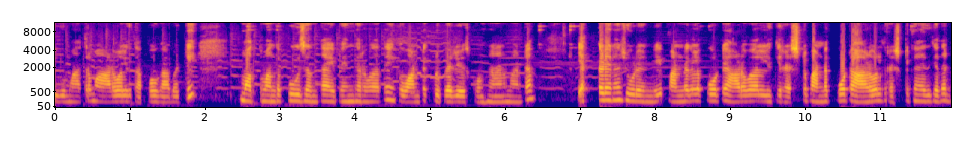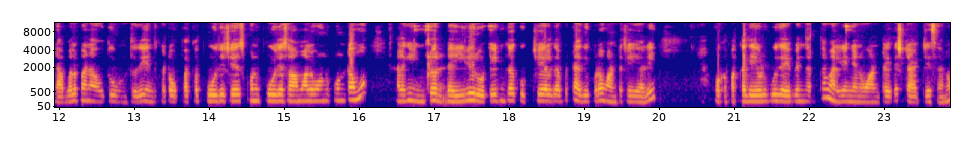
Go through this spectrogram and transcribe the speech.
ఇవి మాత్రం ఆడవాళ్ళకి తప్పవు కాబట్టి మొత్తం అంతా పూజ అంతా అయిపోయిన తర్వాత ఇంకా వంటకు ప్రిపేర్ చేసుకుంటున్నాను అనమాట ఎక్కడైనా చూడండి పండగల పూట ఆడవాళ్ళకి రెస్ట్ పండగ పూట ఆడవాళ్ళకి రెస్ట్ కాదు కదా డబల్ పని అవుతూ ఉంటుంది. ఎందుకంటే ఒక పక్క పూజ చేసుకొని పూజ సామాన్లు వండుకుంటాము అలాగే ఇంట్లో డైలీ రొటీన్గా కుక్ చేయాలి కాబట్టి అది కూడా వంట చేయాలి. ఒక పక్క దేవుడి పూజ అయిపోయిన తర్వాత మళ్ళీ నేను వంట అయితే స్టార్ట్ చేశాను.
